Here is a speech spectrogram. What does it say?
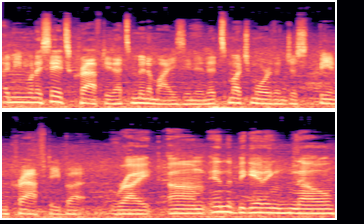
I mean, when I say it's crafty, that's minimizing it. It's much more than just being crafty. But Right. Um, in the beginning, no.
